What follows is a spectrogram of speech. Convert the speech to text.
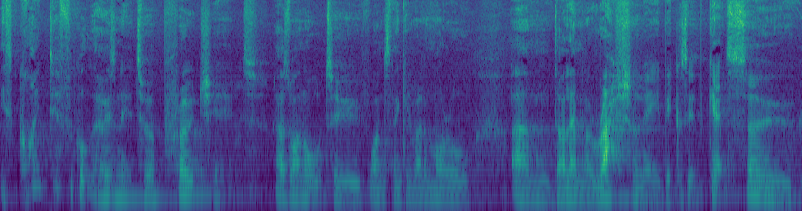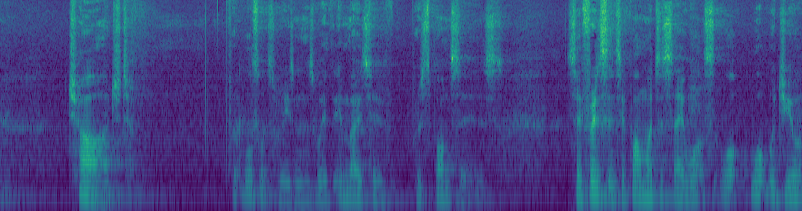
It's quite difficult, though, isn't it, to approach it as one ought to if one's thinking about a moral um, dilemma rationally, because it gets so charged for all sorts of reasons with emotive responses. So, for instance, if one were to say, what's, what, what would you,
